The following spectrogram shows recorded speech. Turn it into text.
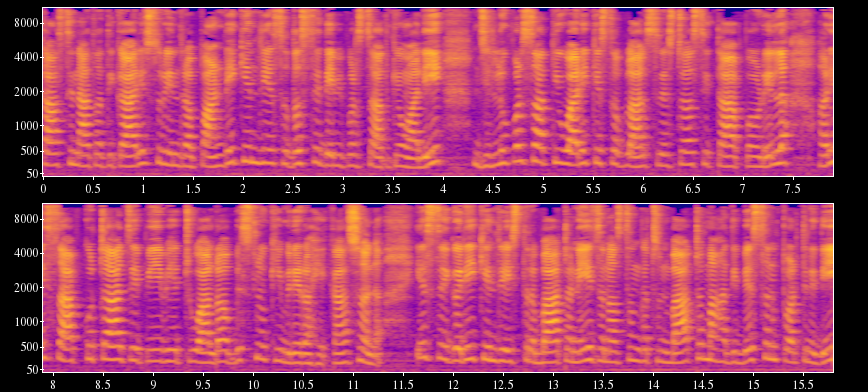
काशीनाथ अधिकारी सुरेन्द्र पाण्डे केन्द्रीय सदस्य देवी प्रसाद गेवाली झिल्लु प्रसाद तिवारी केशवलाल श्रेष्ठ सीता पौडेल हरि सापकोटा जेपी भेटवाल र विष्णु घिमिरे रहेका छन्। यसै गरी केन्द्रीय स्तरबाट नै जनसंगठनबाट महाधिवेशन प्रतिनिधि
